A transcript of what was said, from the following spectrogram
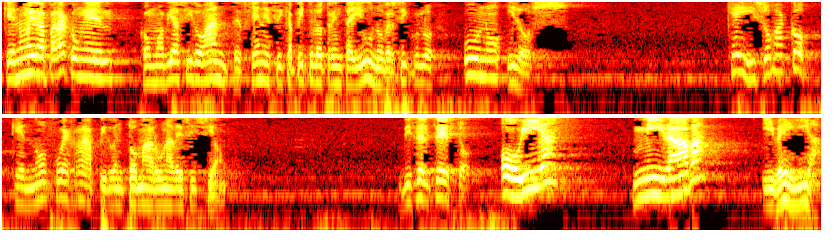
que no era para con él como había sido antes. Génesis capítulo 31, versículos 1 y 2. ¿Qué hizo Jacob? Que no fue rápido en tomar una decisión. Dice el texto, oía, miraba y veía.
